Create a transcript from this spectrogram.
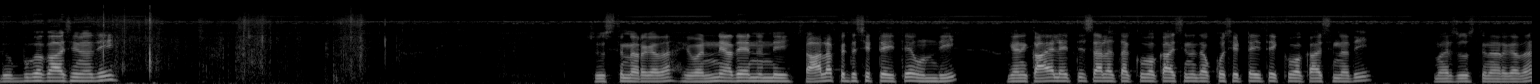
దుబ్బుగా కాసినది. చూస్తున్నారు కదా ఇవన్నీ అదేనండి చాలా పెద్ద చెట్టు అయితే ఉంది. కానీ కాయలు అయితే చాలా తక్కువ కాసినది ఒక్కో చెట్టు అయితే ఎక్కువ కాసినది. మరి చూస్తున్నారు కదా.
